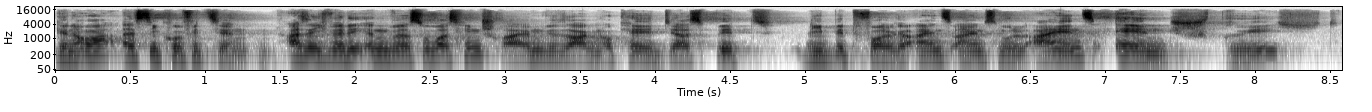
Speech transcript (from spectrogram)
genauer als die Koeffizienten. Also ich werde irgendwas sowas hinschreiben, wir sagen, okay, das Bit, die Bitfolge 1101 entspricht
